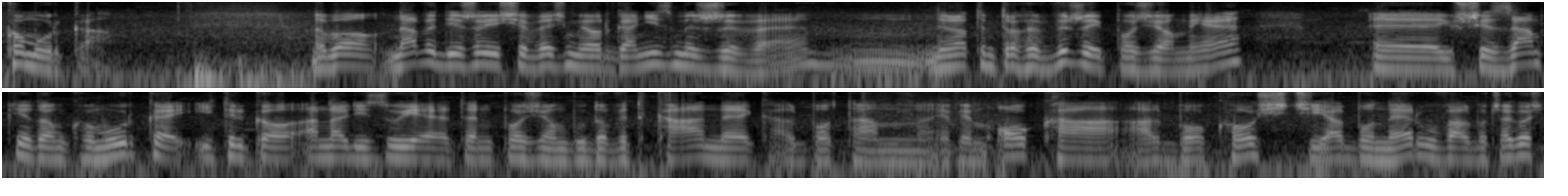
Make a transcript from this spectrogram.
komórka. No bo nawet jeżeli się weźmie organizmy żywe, mm, na tym trochę wyżej poziomie, e, już się zamknie tą komórkę i tylko analizuje ten poziom budowy tkanek, albo tam, ja wiem, oka, albo kości, albo nerwów, albo czegoś,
